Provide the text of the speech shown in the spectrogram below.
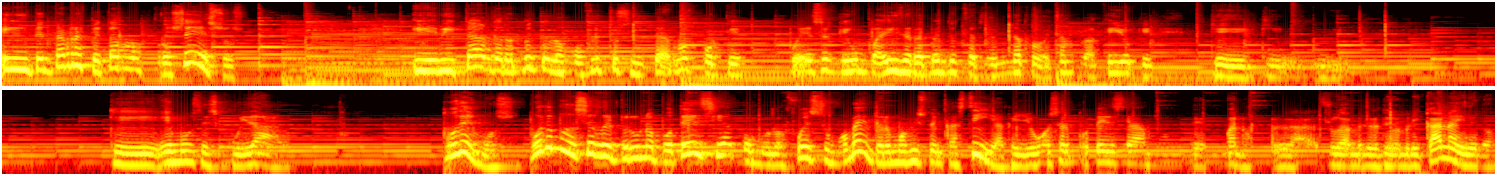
en intentar respetar los procesos y evitar de repente los conflictos internos porque puede ser que un país de repente se termine aprovechando aquello que, que, hemos descuidado. Podemos, podemos hacer del Perú una potencia como lo fue en su momento, lo hemos visto en Castilla, que llegó a ser potencia, bueno, la latinoamericana y de los,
